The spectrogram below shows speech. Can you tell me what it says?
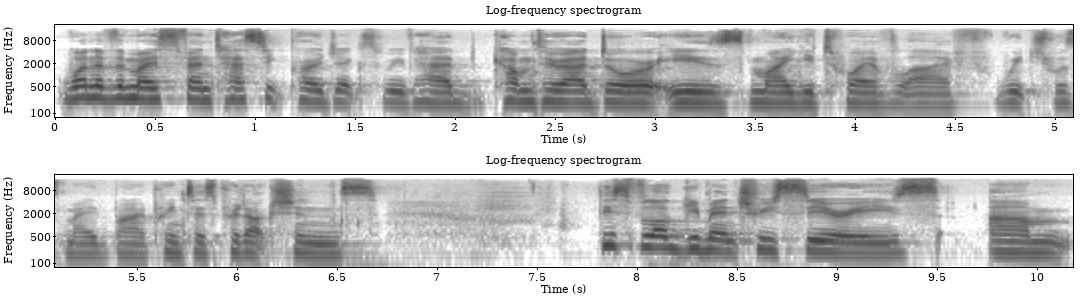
one of the most fantastic projects we've had come through our door is My Year 12 Life, which was made by Princess Productions. This vlogumentary series um,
